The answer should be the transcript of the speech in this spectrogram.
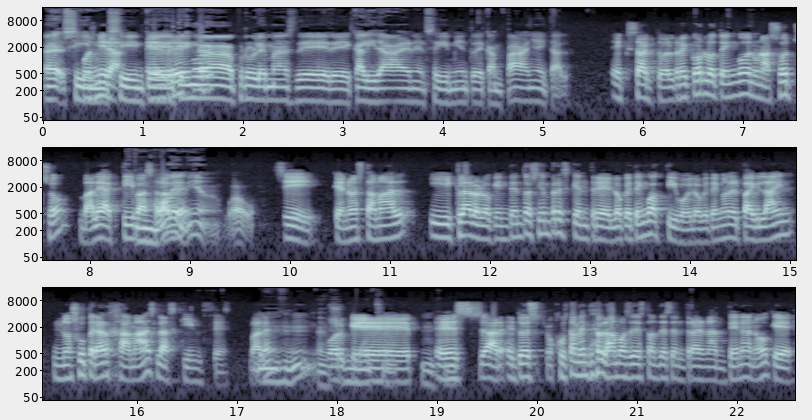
Eh, sin, pues mira, sin que tenga problemas de, calidad en el seguimiento de campaña y tal. Exacto, el récord lo tengo en unas ocho, ¿vale? Activas a la vez. Mía, wow. Sí, que no está mal. Y claro, lo que intento siempre es que entre lo que tengo activo y lo que tengo en el pipeline, no superar jamás las 15, ¿vale? Porque es... Entonces, justamente hablamos de esto antes de entrar en antena, ¿no? Que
